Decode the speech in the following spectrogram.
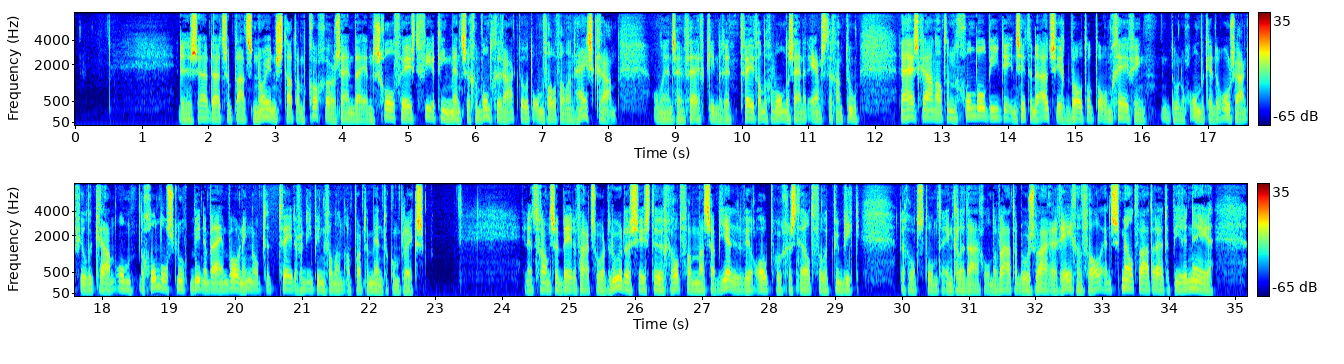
De Zuid-Duitse plaats Neuenstadt am Kocher zijn bij een schoolfeest 14 mensen gewond geraakt door het omvallen van een hijskraan. Onder hen zijn vijf kinderen. Twee van de gewonden zijn er ernstig aan toe. De hijskraan had een gondel die de inzittende uitzicht bood op de omgeving. Door nog onbekende oorzaak viel de kraan om. De gondel sloeg binnen bij een woning op de tweede verdieping van een appartementencomplex. In het Franse bedevaartsoord Lourdes is de grot van Massabielle weer opengesteld voor het publiek. De grot stond enkele dagen onder water door zware regenval en smeltwater uit de Pyreneeën.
